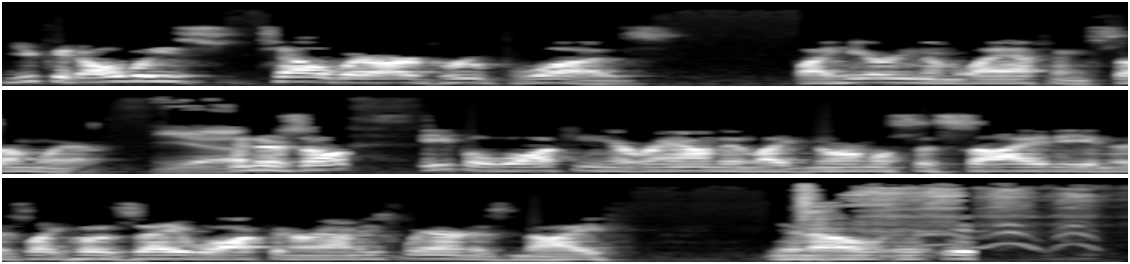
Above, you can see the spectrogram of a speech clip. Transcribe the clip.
you could always tell where our group was by hearing them laughing somewhere. Yeah. And there's all these people walking around in like normal society, and there's like Jose walking around. He's wearing his knife. You know, it, it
